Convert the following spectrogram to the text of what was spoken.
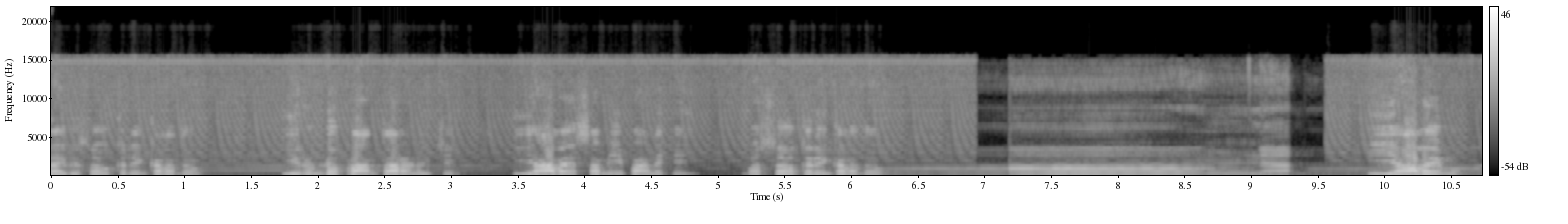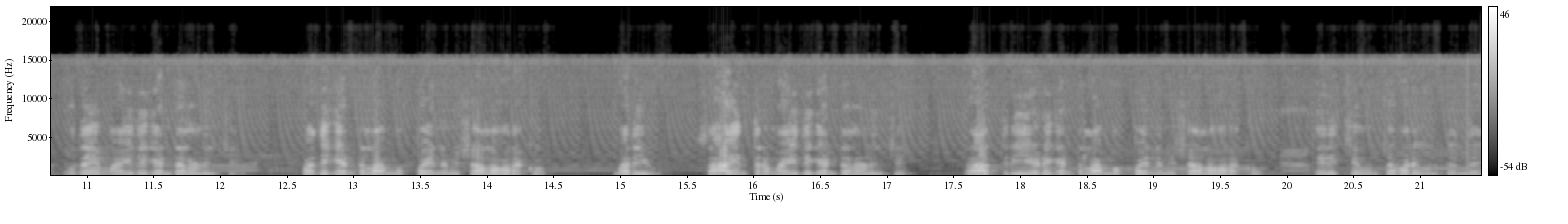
రైలు సౌకర్యం కలదు. ఈ రెండు ప్రాంతాల నుంచి ఈ ఆలయ సమీపానికి బస్సు సౌకర్యం కలదు. ఈ ఆలయము ఉదయం ఐదు గంటల నుంచి పది గంటల ముప్పై నిమిషాల వరకు మరియు సాయంత్రం ఐదు గంటల నుంచి రాత్రి ఏడు గంటల ముప్పై నిమిషాల వరకు తెరిచి ఉంచబడి ఉంటుంది.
